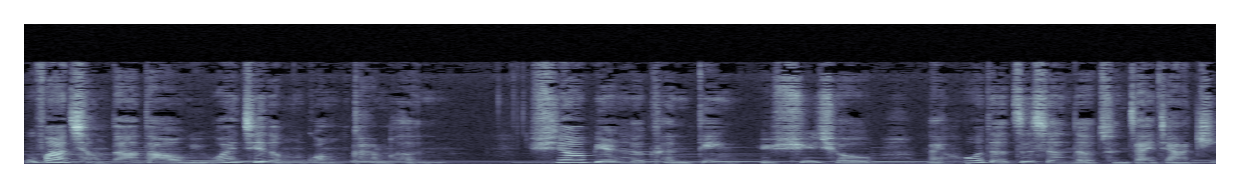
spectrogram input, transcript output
无法强大到与外界的目光抗衡，需要别人的肯定与需求来获得自身的存在价值。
